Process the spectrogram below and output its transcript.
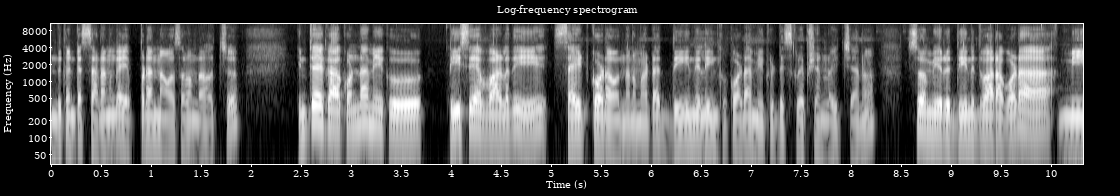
ఎందుకంటే సడన్గా ఎప్పుడన్నా అవసరం రావచ్చు. ఇంతే కాకుండా మీకు టీసేఫ్ వాళ్ళది సైట్ కూడా ఉందన్నమాట. దీని లింక్ కూడా మీకు డిస్క్రిప్షన్లో ఇచ్చాను. సో మీరు దీని ద్వారా కూడా మీ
